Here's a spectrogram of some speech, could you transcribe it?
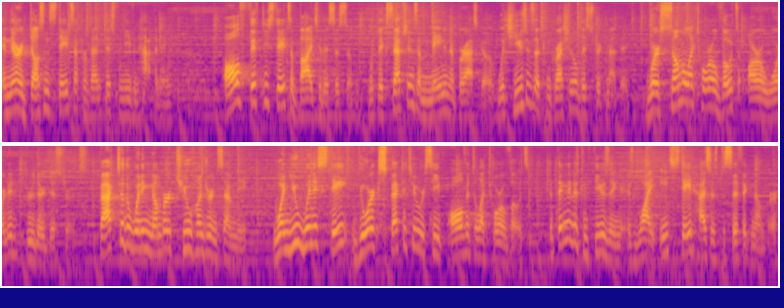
and there are a dozen states that prevent this from even happening. All 50 states abide to this system, with the exceptions of Maine and Nebraska, which uses a congressional district method, where some electoral votes are awarded through their districts. Back to the winning number 270. When you win a state, you're expected to receive all of its electoral votes. The thing that is confusing is why each state has a specific number.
